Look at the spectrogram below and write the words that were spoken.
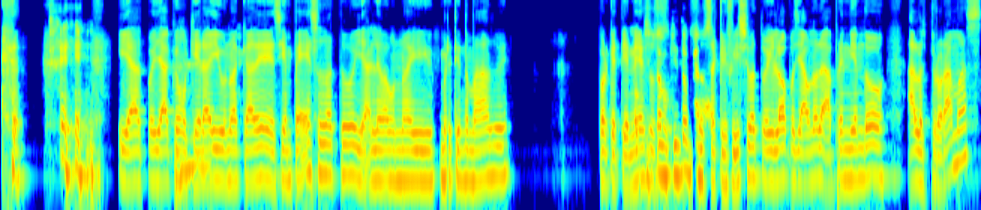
y ya después ya como que era ahí uno acá de 100 pesos, vato, y ya le va uno ahí invirtiendo más, güey. Porque tiene sus, sacrificios y luego pues ya uno le va aprendiendo a los programas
